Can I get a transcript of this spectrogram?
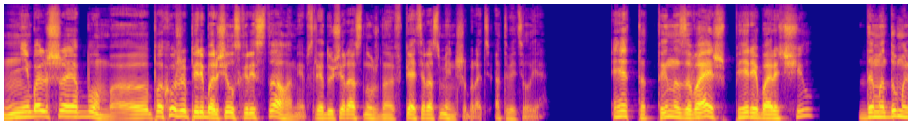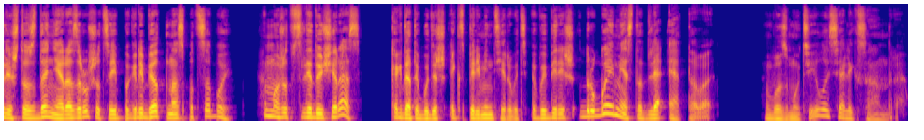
«Небольшая бомба. Похоже, переборщил с кристаллами. В следующий раз нужно в пять раз меньше брать», — ответил я. «Это ты называешь переборщил? Да мы думали, что здание разрушится и погребет нас под собой. Может, в следующий раз, когда ты будешь экспериментировать, выберешь другое место для этого?» Возмутилась Александра.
